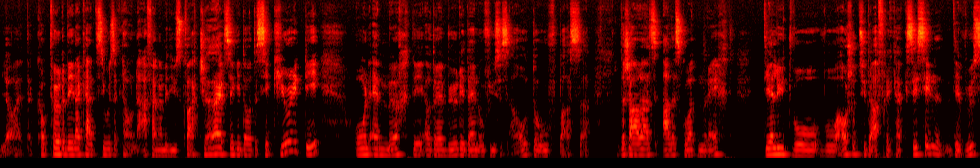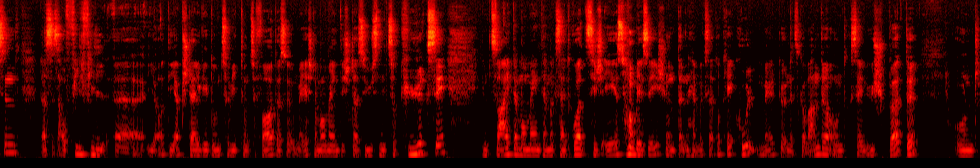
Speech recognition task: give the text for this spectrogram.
ja, hat den Kopfhörer drin gehabt, sie rausgenommen und anfangen mit uns zu quatschen. Er sage da der Security und er möchte oder er würde dann auf unser Auto aufpassen. Das ist alles, alles gut und recht. Die Leute, die wo, wo auch schon Südafrika sind, die wissen, dass es auch viel, viel äh, ja, Diebstähle gibt und so weiter und so fort. Also im ersten Moment ist das uns nicht so kühl gewesen. Im zweiten Moment haben wir gesagt, gut, es ist eh so, wie es ist. Und dann haben wir gesagt, okay, cool, wir gehen jetzt wandern und sehen uns später. Und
